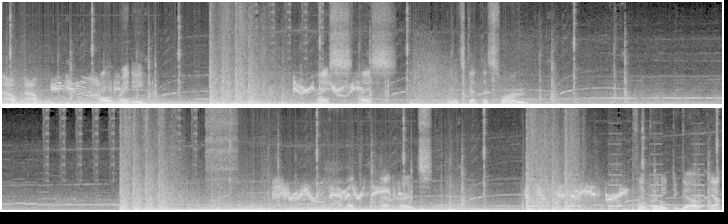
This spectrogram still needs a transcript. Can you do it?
Ow, ow. Already. Nice, nice. let's get this one. That, that hurts. I think we need to go. Yep.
